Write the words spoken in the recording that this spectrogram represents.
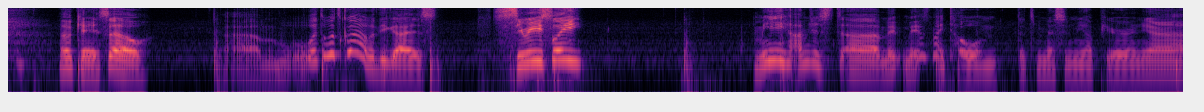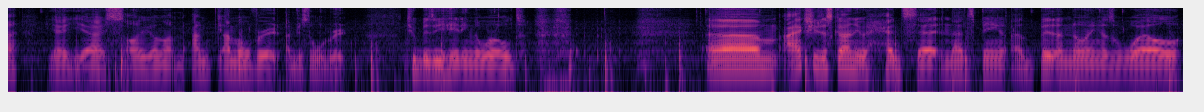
okay, so... Um, what, what's going on with you guys? Seriously? Me? I'm just, uh, maybe, maybe it's my toe that's messing me up here. And yeah, yeah, yeah, I saw you. I'm I'm, I'm over it. I'm just over it. Too busy hating the world. um, I actually just got a new headset, and that's being a bit annoying as well.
